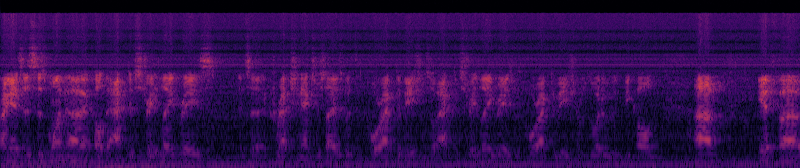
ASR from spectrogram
All right, guys, this is one uh, called the active straight leg raise. It's a correction exercise with core activation. So active straight leg raise with core activation is what it would be called. Um, if uh,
